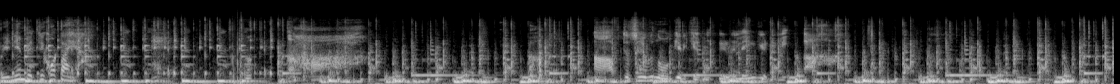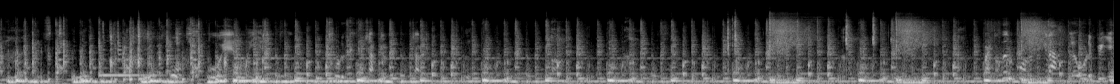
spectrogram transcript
പിന്നെയും പെറ്റിക്കോട്ടായ പുറത്തില്ല. നോക്കിയിരിക്കുന്നു ഇടലേം ഉടുപ്പിക്ക്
